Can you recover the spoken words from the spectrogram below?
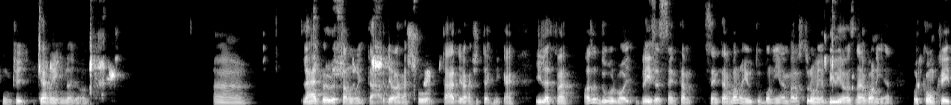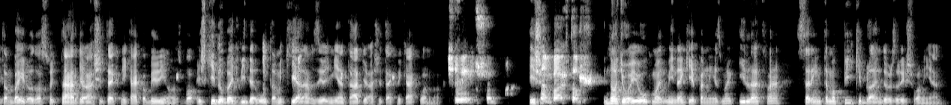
Úgyhogy kemény nagyon. Lehet belőle tanulni tárgyalásról, tárgyalási technikák, illetve az a durva, hogy Blazers szerintem, szerintem van a Youtube-on ilyen, mert azt tudom, hogy a Billionsnál van ilyen, hogy konkrétan beírod azt, hogy tárgyalási technikák a Billionsba, és kidob egy videót, ami kielemzi, hogy milyen tárgyalási technikák vannak. Jézusom. És nem vágtam. Nagyon jók, majd mindenképpen nézd meg, illetve szerintem a Peaky blinders is van ilyen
